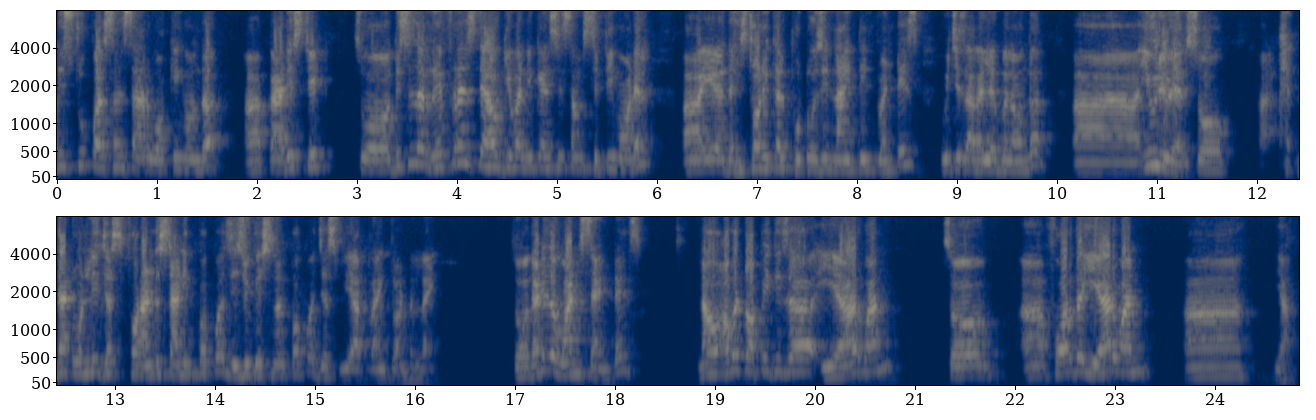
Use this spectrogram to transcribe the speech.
these two persons are walking on the paris state so this is a reference they have given you can see some city model uh, yeah, the historical photos in 1920s, which is available on the uh, Universe. So uh, that only just for understanding purpose, educational purpose, just we are trying to underline. So that is a one sentence. Now our topic is a AR one. So uh, for the AR one, uh, yeah.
